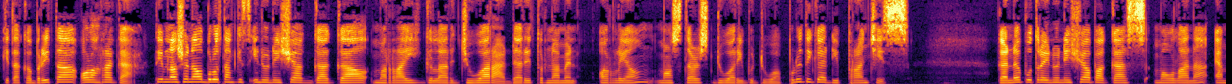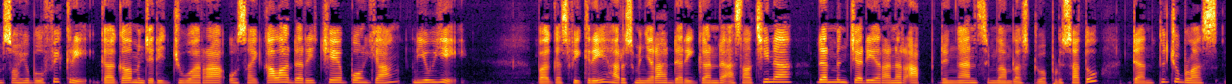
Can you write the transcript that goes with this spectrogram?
Kita ke berita olahraga. Tim nasional bulu tangkis Indonesia gagal meraih gelar juara dari turnamen Orleans Masters 2023 di Prancis. Ganda putra Indonesia Bagas Maulana M. Sohibul Fikri gagal menjadi juara usai kalah dari Che Yang Liu Yi. Bagas Fikri harus menyerah dari ganda asal Cina dan menjadi runner-up dengan 1921 dan 1721.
